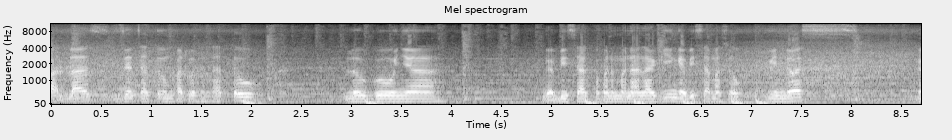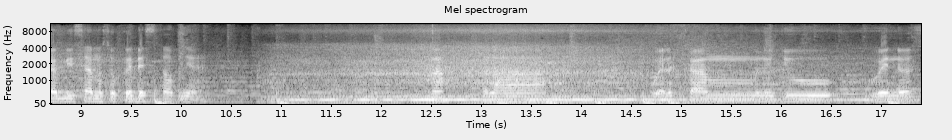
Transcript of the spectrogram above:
14 Z1401 logonya nggak bisa ke mana-mana lagi nggak bisa masuk Windows nggak bisa masuk ke desktopnya. Nah setelah welcome menuju Windows.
